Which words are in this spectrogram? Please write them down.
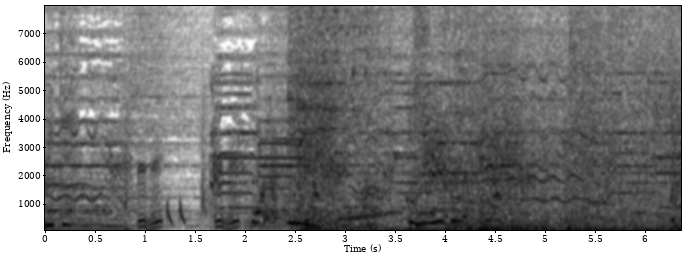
ともう一度やめて丈夫ですか？ごめんなさい。大丈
